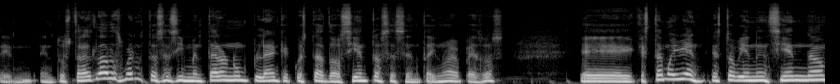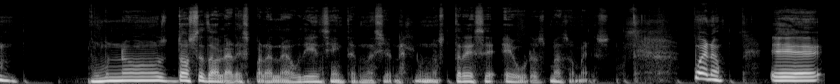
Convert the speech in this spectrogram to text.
en, tus traslados. Bueno, entonces inventaron un plan que cuesta 269 pesos eh, que está muy bien. Esto vienen siendo unos 12 dólares para la audiencia internacional, unos 13 euros más o menos. Bueno, eh,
